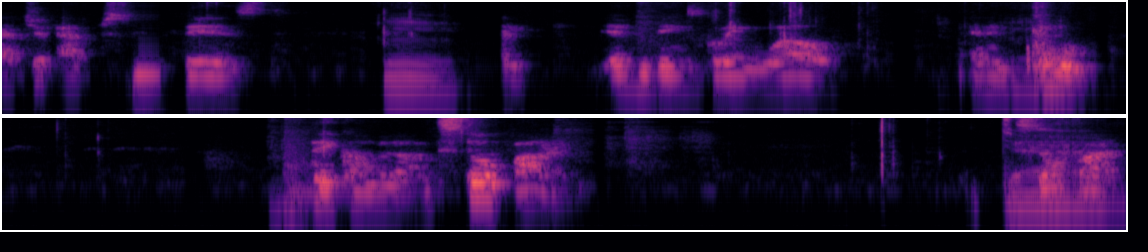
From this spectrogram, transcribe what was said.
at your absolute best, Mm, everything's going well, and boom, they come along. It's still fine. It's still fine.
